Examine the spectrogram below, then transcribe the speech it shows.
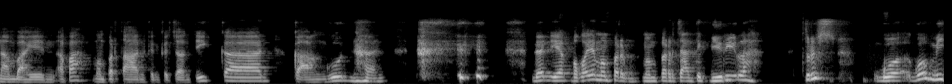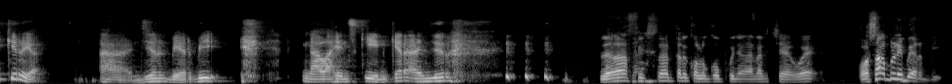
nambahin apa? mempertahankan kecantikan, keanggunan. Dan ya pokoknya memper, mempercantik diri lah. Terus gua gua mikir ya, anjir Barbie ngalahin skincare anjir. Udah lah, fix lah ntar kalau gue punya anak cewek, gak usah beli Barbie.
